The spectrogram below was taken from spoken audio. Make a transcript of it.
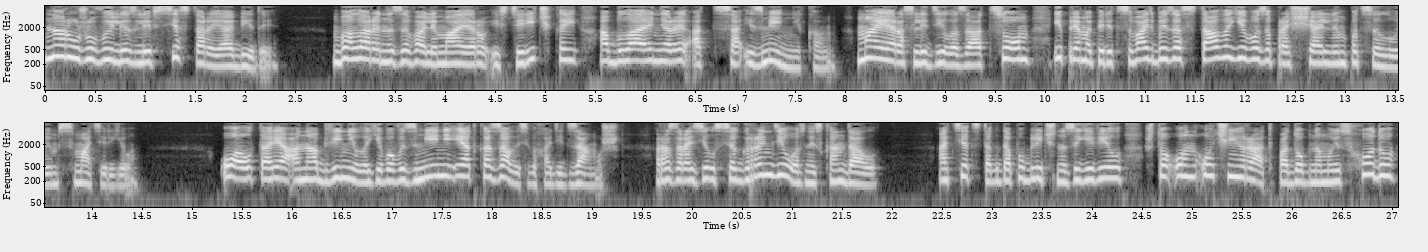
Наружу вылезли все старые обиды. Балары называли Майеру истеричкой, а блайнеры — отца изменником. Майера следила за отцом и прямо перед свадьбой застала его за прощальным поцелуем с матерью. У алтаря она обвинила его в измене и отказалась выходить замуж. Разразился грандиозный скандал. Отец тогда публично заявил, что он очень рад подобному исходу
